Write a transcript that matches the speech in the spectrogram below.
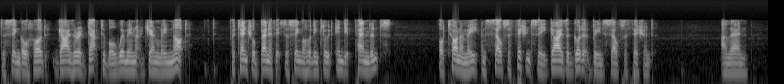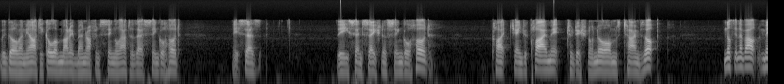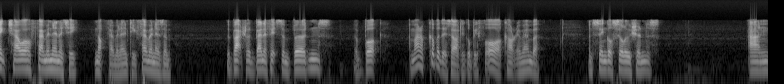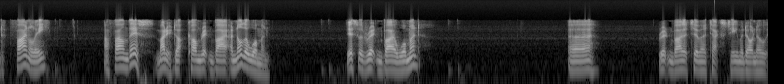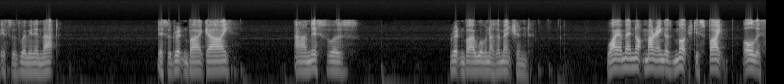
singlehood. Guys are adaptable, women are generally not. Potential benefits of singlehood include independence, autonomy, and self sufficiency. Guys are good at being self sufficient. And then we go on the article of married men are often single out of their singlehood. It says the sensation of singlehood, change of climate, traditional norms, time's up. Nothing about MGTOW or femininity, not femininity, feminism. The Bachelor Benefits and Burdens, a book. I might have covered this article before, I can't remember. And Single Solutions. And finally, I found this, Marriage.com, written by another woman. This was written by a woman. Uh, written by the TurboTax team. I don't know if there's women in that. This was written by a guy. And this was written by a woman, as I mentioned. Why are men not marrying as much despite all this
